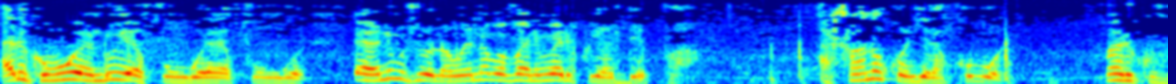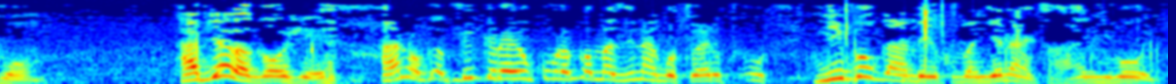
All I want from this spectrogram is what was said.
Ariko ubu wenda uyafungura yafungura. Eh nimushobora nawe n'abavandimwe bari kuyadepa. Ashobora no kongera kubura bari kuvoma. Nta byabagaje hano gapikira yo kubura kw'amazi ntabwo tuari ni bwo bwa mbere kuva njye nahita hanyibonye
